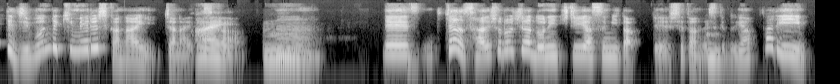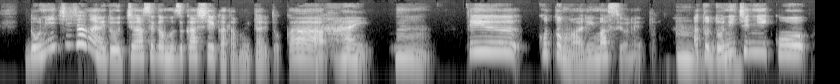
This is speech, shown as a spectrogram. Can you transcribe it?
って自分で決めるしかないじゃないですか。はい。う。うんん。で、じゃあ最初のうちは土日休みだってしてたんですけど、やっぱり土日じゃないと打ち合わせが難しい方もいたりとか、はい。うん。っていうこともありますよね、と。うんあと土日にこう、し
